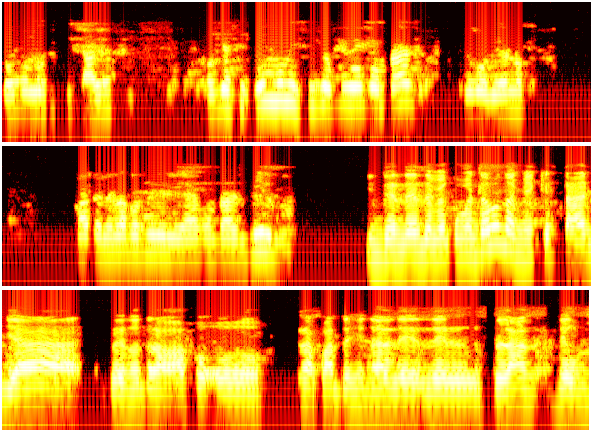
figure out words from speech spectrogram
todos los hospitales, porque si un municipio pudo comprar, el gobierno va a tener la posibilidad de comprar mil más. Intendente, me comentaron también que está ya en pleno trabajo o la parte final de, del plan de un,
